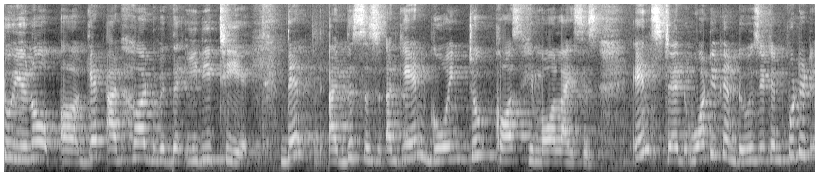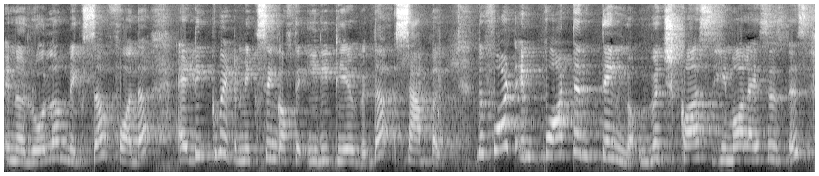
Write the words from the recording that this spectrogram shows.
to, you know, uh, get adhered with the EDTA, then uh, this is again going to cause hemolysis. Instead, what you can do is you can put it in a roller mixer for the adequate mixing of the EDTA with the sample. The fourth important thing which cause hemolysis is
